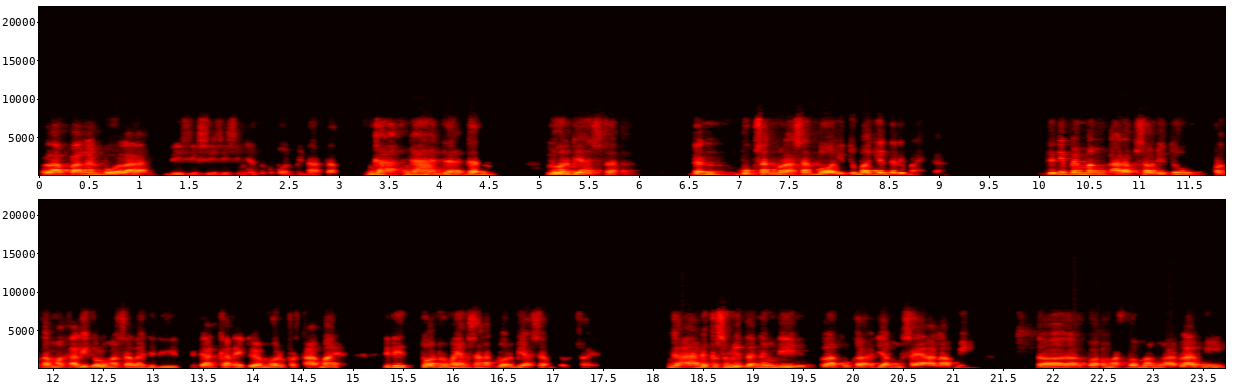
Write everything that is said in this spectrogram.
lapangan bola di sisi-sisinya itu kebun binatang. Nggak, nggak ada. Dan luar biasa. Dan Buksan merasa bahwa itu bagian dari mereka. Jadi memang Arab Saudi itu pertama kali kalau nggak salah jadi dan karena itu yang baru pertama ya. Jadi tuan rumah yang sangat luar biasa menurut saya. Nggak ada kesulitan yang dilakukan yang saya alami Mas Bambang alami,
